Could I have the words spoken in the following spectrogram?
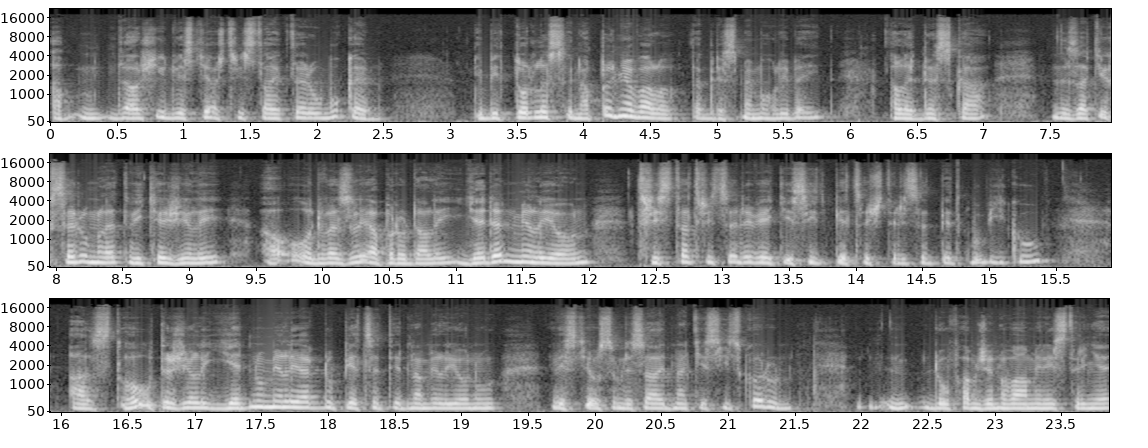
a dalších 200 až 300 hektarů bukem. Kdyby tohle se naplňovalo, tak kde jsme mohli být? Ale dneska za těch sedm let vytěžili a odvezli a prodali 1 milion 339 545 kubíků a z toho utržili 1 miliardu 501 milionů 281 tisíc korun. Doufám, že nová ministrině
